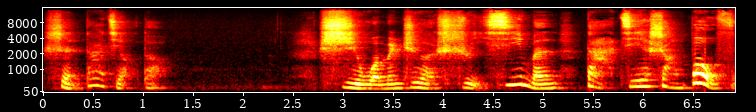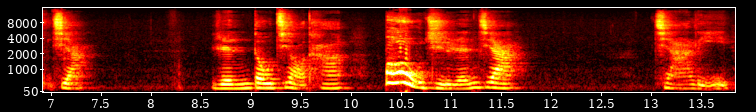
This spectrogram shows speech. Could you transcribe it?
沈大脚道：“是我们这水西门大街上鲍府家，人都叫他鲍举人家。家里。”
